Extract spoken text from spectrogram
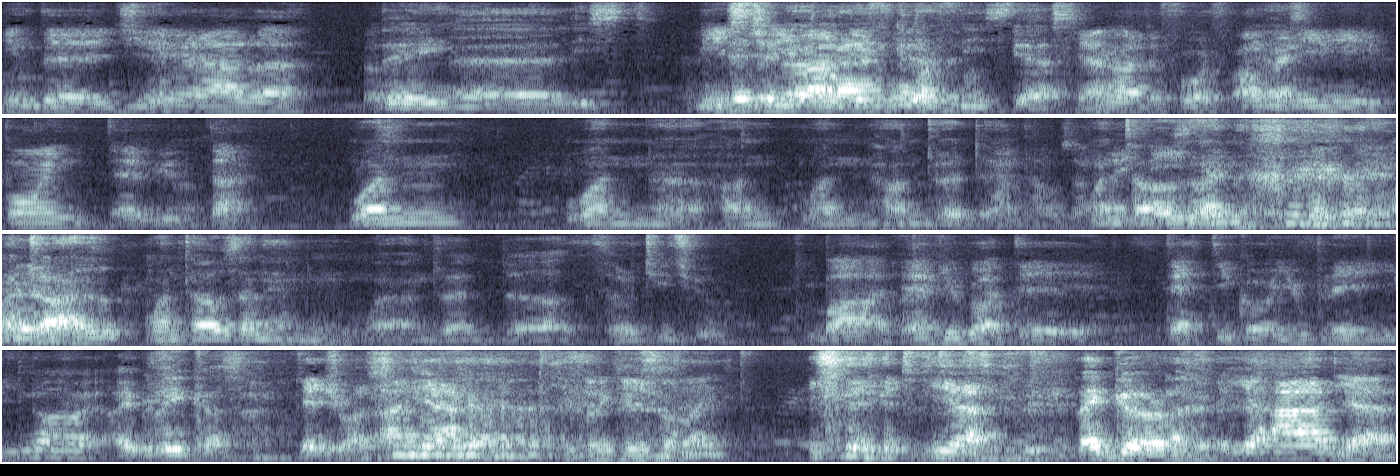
in the general uh, They Uh, list. List. the You general are the rank fourth. yes. Yeah. You are the fourth. How Yes. many points have you done? One, one, uh, hun, one hundred, One thousand. one I thousand, think. one thou- one thousand and one hundred uh, thirty-two. But have you got the tactical? you play No, I play casual. casual? Ah, yeah. He play casual like. yeah. Like girl. Yeah, ah, yeah.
